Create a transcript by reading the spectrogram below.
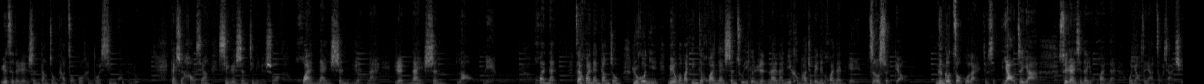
约瑟的人生当中，他走过很多辛苦的路，但是好像新约圣经里面说。患难生忍耐，忍耐生老练。患难，在患难当中，如果你没有办法因着患难生出一个忍耐来，你恐怕就被那个患难给折损掉了。能够走过来，就是咬着牙，虽然现在有患难，我咬着牙走下去。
